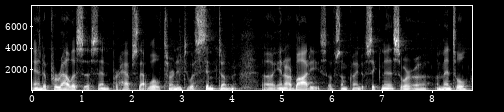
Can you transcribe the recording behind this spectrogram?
and a paralysis, and perhaps that will turn into a symptom uh, in our bodies of some kind of sickness or a, a mental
